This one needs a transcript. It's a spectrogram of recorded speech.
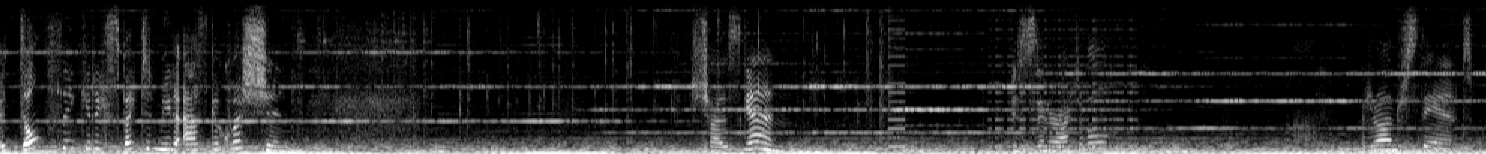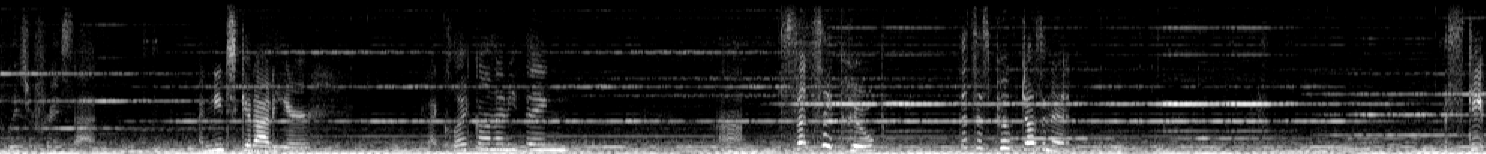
I don't think it expected me to ask a question. Let's try this again. Is this interactable? Ah, I don't understand. Please rephrase that. I need to get out of here. Can I click on anything? That say poop? That says poop, doesn't it? Escape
